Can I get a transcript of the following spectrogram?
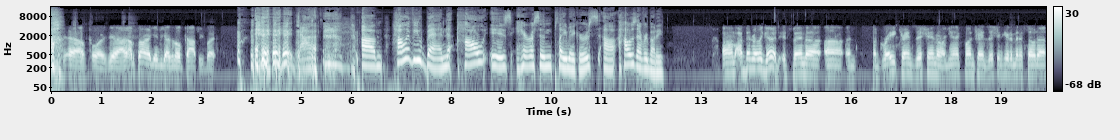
yeah, of course. Yeah, I, I'm sorry I gave you guys an old copy, but um, how have you been? How is Harrison Playmakers? Uh, how's everybody? um, I've been really good. It's been uh, uh, an, a great transition, an organic, fun transition here to Minnesota,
